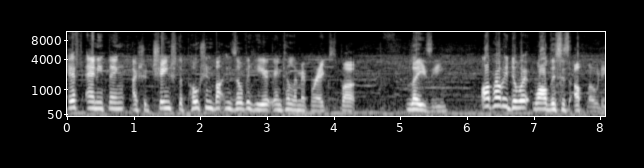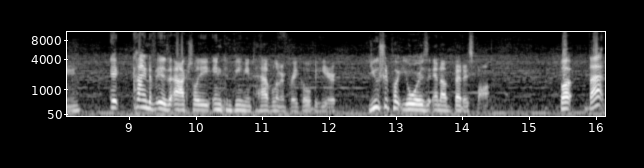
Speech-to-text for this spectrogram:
If anything, I should change the potion buttons over here into limit breaks, but lazy. I'll probably do it while this is uploading. It kind of is actually inconvenient to have limit break over here. You should put yours in a better spot. But that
